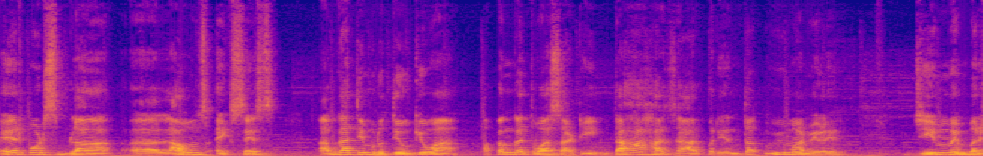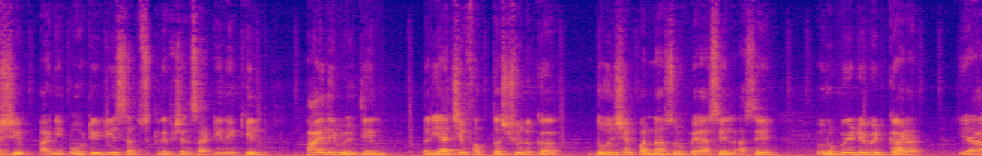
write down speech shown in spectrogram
एअरपोर्ट्स ब्ला लाऊंज एक्सेस अपघाती मृत्यू किंवा अपंगत्वासाठी दहा हजारपर्यंत विमा मिळेल. जिम मेंबरशिप आणि ओ टी टी सबस्क्रिप्शनसाठी देखील फायदे मिळतील. तर याचे फक्त शुल्क दोनशे पन्नास रुपये असेल असे रुपये डेबिट कार्ड या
